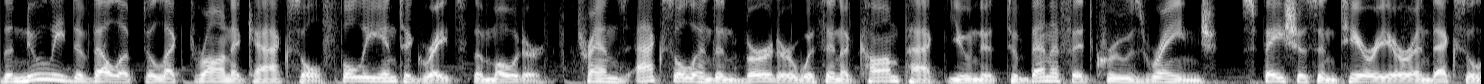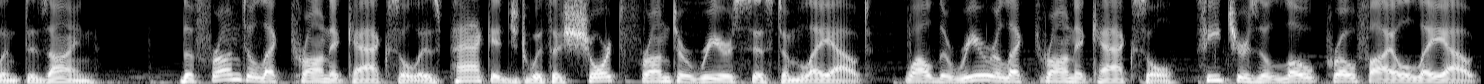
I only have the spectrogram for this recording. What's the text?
The newly developed electronic axle fully integrates the motor, transaxle and inverter within a compact unit to benefit cruise range, spacious interior and excellent design. The front electronic axle is packaged with a short front or rear system layout while the rear electronic axle features a low-profile layout,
